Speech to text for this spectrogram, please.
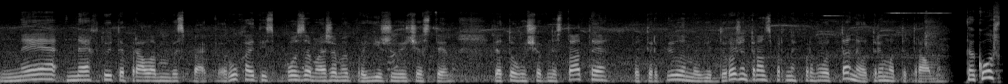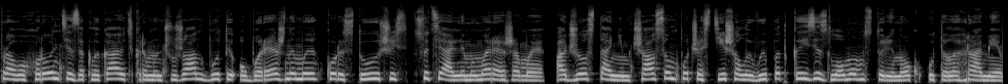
Не нехтуйте правилами безпеки, рухайтесь поза межами проїжджої частини для того, щоб не стати потерпілими від дорожньо-транспортних пригод та не отримати травми. Також правоохоронці закликають кременчужан бути обережними, користуючись соціальними мережами, адже останнім часом почастішали випадки зі зломом сторінок у телеграмі.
